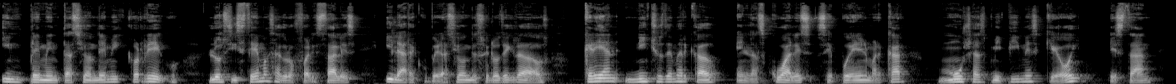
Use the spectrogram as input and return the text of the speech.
implementación de microriego, los sistemas agroforestales y la recuperación de suelos degradados crean nichos de mercado en las cuales se pueden enmarcar muchas MIPIMES que hoy están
